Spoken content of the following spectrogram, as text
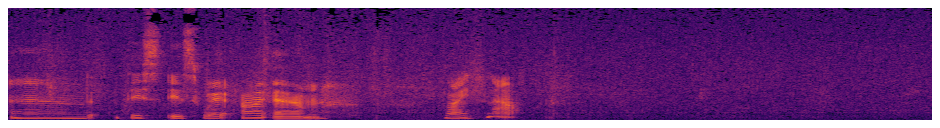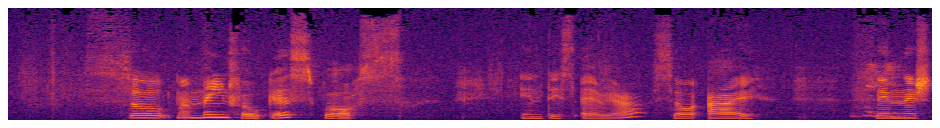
And this is where I am right now. So my main focus was in this area. So I finished,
